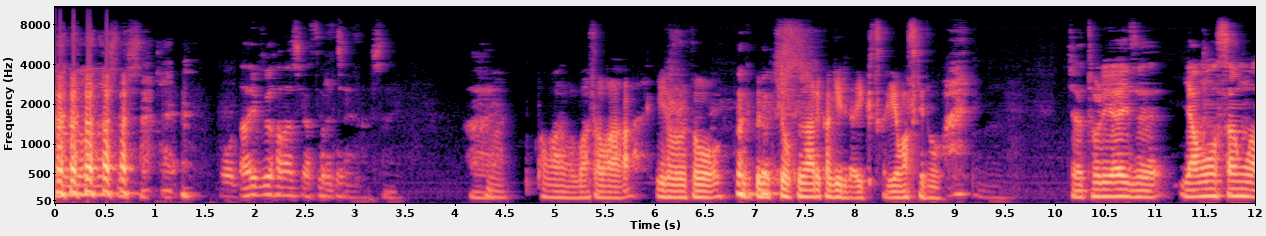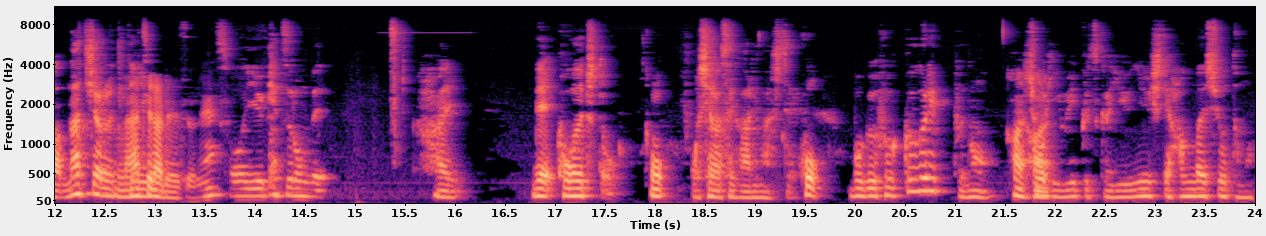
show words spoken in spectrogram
何の話でしたっけもうだいぶ話がそれちゃいましたね。はい。まあパワーの噂はいろいろと、僕の記憶がある限りではいくつか言えますけど、じゃあ、とりあえず、山本さんはナチュラルっていうナチュラルですよね。そういう結論で。はい。で、ここでちょっとお、お知らせがありまして。僕、フックグリップのはいはい。商品をいくつか輸入して販売しようと思っ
